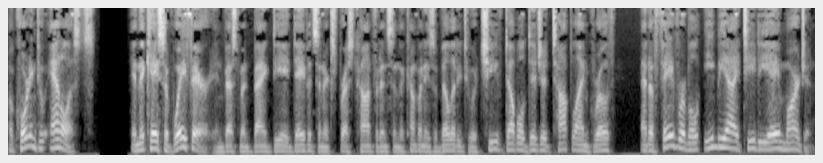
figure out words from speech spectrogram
according to analysts. In the case of Wayfair, investment bank DA Davidson expressed confidence in the company's ability to achieve double-digit top-line growth and a favorable EBITDA margin.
